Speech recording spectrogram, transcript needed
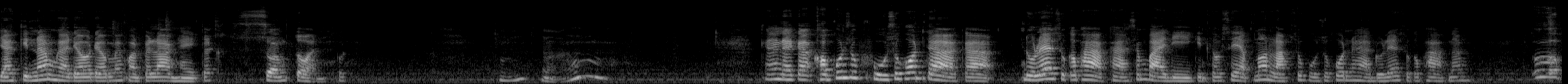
อยากกินน้ำค่ะ เดี๋ยวเดี๋ยวแม่ขวัญไปล้างให้จักสองตอนพุ่อืมอืม แค่ไหนกะขอบคุณสุภูสุกคนจ้ะกะดูแลสุขภาพค่ะสบายดีกินข้าวแซ่บนอนหลับสุภูสุกคนนะคะดูแลสุขภาพน้ำอึ๊บ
